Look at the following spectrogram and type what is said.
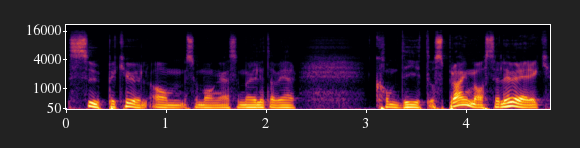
superkul om så många som möjligt av er kom dit och sprang med oss, eller hur Erik?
